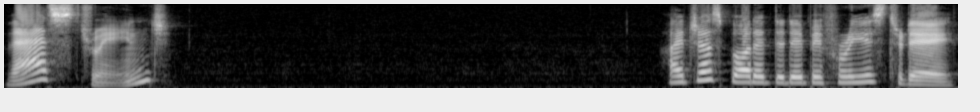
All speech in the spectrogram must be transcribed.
That's strange. I just bought it the day before yesterday.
